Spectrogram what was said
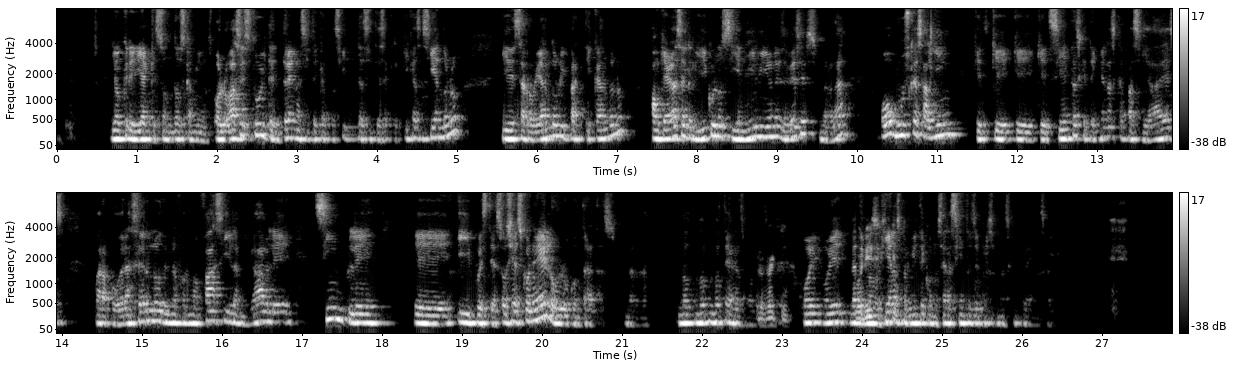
Yo creería que son dos caminos. O lo haces tú y te entrenas y te capacitas y te sacrificas haciéndolo y desarrollándolo y practicándolo, aunque hagas el ridículo 100 mil millones de veces, ¿verdad? O buscas a alguien que, que, que, sientas que tenga las capacidades para poder hacerlo de una forma fácil, amigable, simple, eh, y pues te asocias con él o lo contratas, ¿verdad? No, no, no te hagas. Perfecto. Hoy, hoy la tecnología nos permite conocer a cientos de personas que pueden hacerlo.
